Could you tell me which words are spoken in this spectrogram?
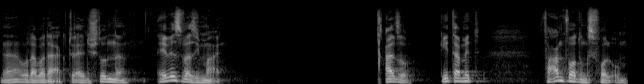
ne, oder bei der aktuellen Stunde. Ihr wisst, was ich meine. Also, geht damit verantwortungsvoll um.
